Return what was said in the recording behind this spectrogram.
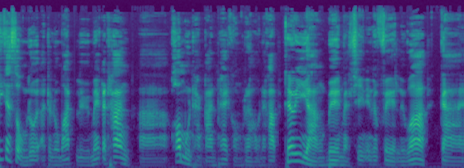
ที่จะส่งโดยอัตโนมัติ หรือแม้กระทั่งข้อมูลทางการแพทย์ของเรานะครับเทคโนโลยีอย่าง Brain Machine Interface หรือว่า การ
